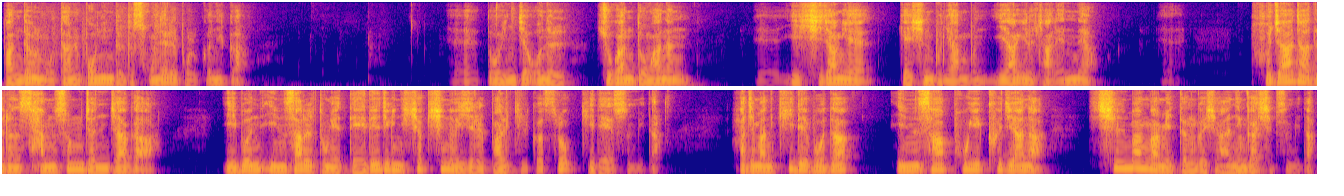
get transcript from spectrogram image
반등을 못하면 본인들도 손해를 볼 거니까 예, 또 이제 오늘 주간 동안은 이 시장에 계신 분이 한 분 이야기를 잘했네요. 투자자들은 삼성전자가 이번 인사를 통해 대대적인 혁신 의지를 밝힐 것으로 기대했습니다. 하지만 기대보다 인사폭이 크지 않아 실망감이 든 것이 아닌가 싶습니다.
